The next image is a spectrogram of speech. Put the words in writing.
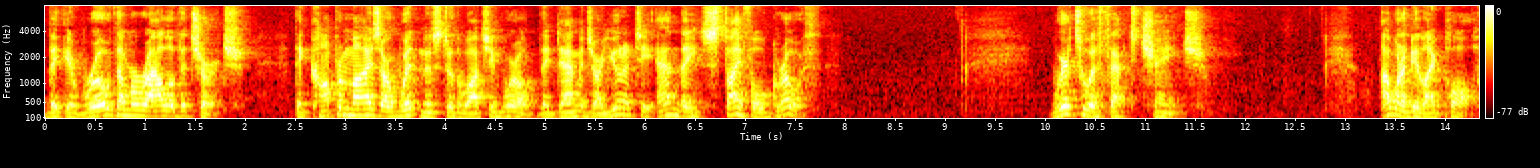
They erode the morale of the church. They compromise our witness to the watching world. They damage our unity and they stifle growth. We're to effect change. I want to be like Paul.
